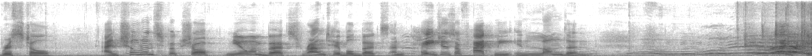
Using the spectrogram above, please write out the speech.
Bristol, and Children's Bookshop, Newham Books, Roundtable Books, and Pages of Hackney in London. Thank you.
